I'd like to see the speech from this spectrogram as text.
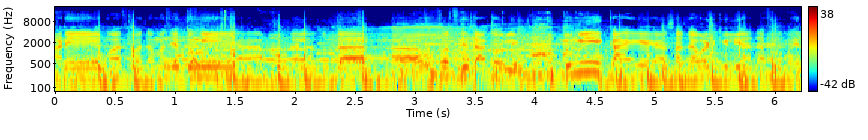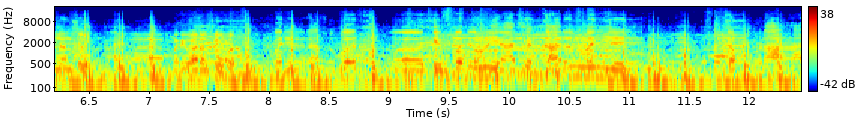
आणि महत्त्वाचं म्हणजे तुम्ही या पोळ्याला सुद्धा उपस्थिती दाखवली. तुम्ही काय सजावट केली आज आपल्या महिलांसोबत परिवारासोबत? परिवारासोबत तिरुपतीवरून याचं कारण म्हणजे का पोळा हा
